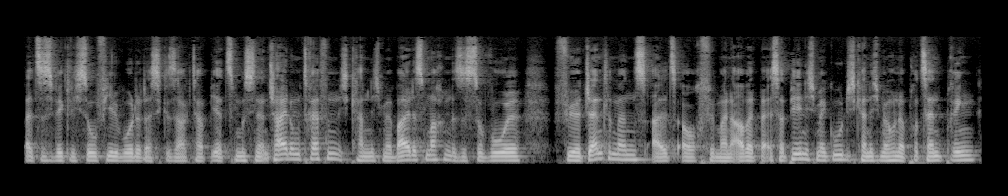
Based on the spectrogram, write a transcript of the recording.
als es wirklich so viel wurde, dass ich gesagt habe, jetzt muss ich eine Entscheidung treffen. Ich kann nicht mehr beides machen. Das ist sowohl für Gentlemans als auch für meine Arbeit bei SAP nicht mehr gut. Ich kann nicht mehr 100 Prozent bringen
